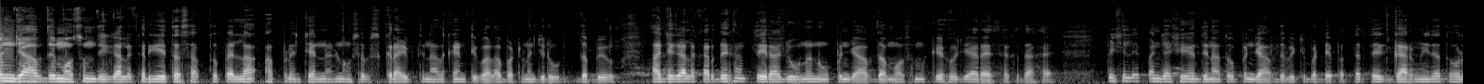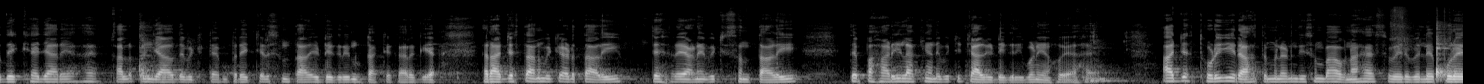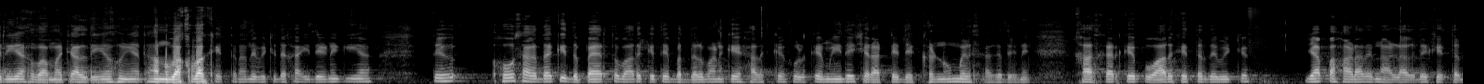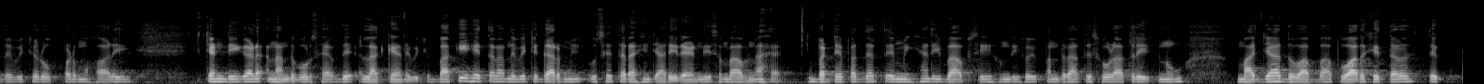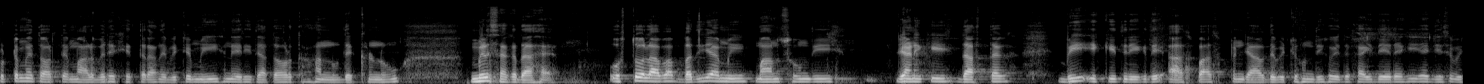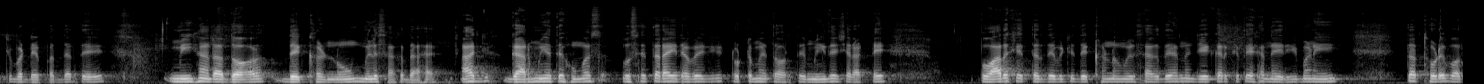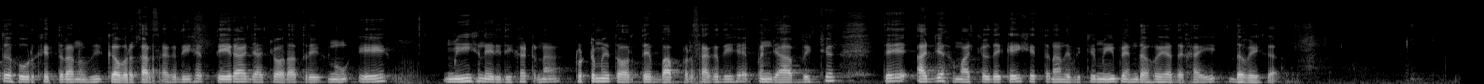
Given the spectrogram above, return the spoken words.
ਪੰਜਾਬ ਦੇ ਮੌਸਮ ਦੀ ਗੱਲ ਕਰੀਏ ਤਾਂ ਸਭ ਤੋਂ ਪਹਿਲਾਂ ਆਪਣੇ ਚੈਨਲ ਨੂੰ ਸਬਸਕ੍ਰਾਈਬ ਤੇ ਨਾਲ ਘੰਟੀ ਵਾਲਾ ਬਟਨ ਜ਼ਰੂਰ ਦਬਿਓ। ਅੱਜ ਗੱਲ ਕਰਦੇ ਹਾਂ 13 ਜੂਨ ਨੂੰ ਪੰਜਾਬ ਦਾ ਮੌਸਮ ਕਿਹੋ ਜਿਹਾ ਰਹਿ ਸਕਦਾ ਹੈ। ਪਿਛਲੇ 5-6 ਦਿਨਾਂ ਤੋਂ ਪੰਜਾਬ ਦੇ ਵਿੱਚ ਵੱਡੇ ਪੱਧਰ ਤੇ ਗਰਮੀ ਦਾ ਦੌਰ ਦੇਖਿਆ ਜਾ ਰਿਹਾ ਹੈ। ਕੱਲ ਪੰਜਾਬ ਦੇ ਵਿੱਚ ਟੈਂਪਰੇਚਰ 47 ਡਿਗਰੀ ਨੂੰ ਟੱਚ ਕਰ ਗਿਆ। ਰਾਜਸਥਾਨ ਵਿੱਚ 48 ਤੇ ਹਰਿਆਣੇ ਵਿੱਚ 47 ਤੇ ਪਹਾੜੀ ਇਲਾਕਿਆਂ ਦੇ ਵਿੱਚ 40 ਡਿਗਰੀ ਬਣਿਆ ਹੋਇਆ ਹੈ। ਅੱਜ ਥੋੜੀ ਜਿਹੀ ਰਾਹਤ ਮਿਲਣ ਦੀ ਸੰਭਾਵਨਾ ਹੈ। ਸਵੇਰ ਵੇਲੇ ਪੂਰੇ ਦੀਆਂ ਹਵਾਵਾਂ ਚੱਲਦੀਆਂ ਹੋਈਆਂ ਤੁਹਾਨੂੰ ਵੱਖ-ਵੱਖ ਖੇਤਰਾਂ ਦੇ ਵਿੱਚ ਦਿਖਾਈ ਦੇਣਗੀਆਂ ਤੇ ਹੋ ਸਕਦਾ ਕਿ ਦੁਪਹਿਰ ਤੋਂ ਬਾਅਦ ਕਿਤੇ ਬੱਦਲ ਬਣ ਕੇ ਹਲਕੇ ਫੁਲਕੇ ਮੀਂਹ ਦੇ ਛਰਾਟੇ ਦੇਖਣ ਨੂੰ ਮਿਲ ਸਕਦੇ ਨੇ। ਖਾਸ ਕਰਕੇ ਪੁਆਧ ਖੇਤਰ ਦੇ ਵਿੱਚ ਜਾਂ ਪਹਾੜਾਂ ਦੇ ਨਾਲ ਲੱਗਦੇ ਖੇਤਰ ਦੇ ਵਿੱਚ ਰੋਪੜ, ਮੋਹਾਲੀ ਚੰਡੀਗੜ੍ਹ, ਅਨੰਦਪੁਰ ਸਾਹਿਬ ਦੇ ਇਲਾਕਿਆਂ ਦੇ ਵਿੱਚ। ਬਾਕੀ ਖੇਤਰਾਂ ਦੇ ਵਿੱਚ ਗਰਮੀ ਉਸੇ ਤਰ੍ਹਾਂ ਹੀ ਜਾਰੀ ਰਹਿਣ ਦੀ ਸੰਭਾਵਨਾ ਹੈ। ਵੱਡੇ ਪੱਧਰ ਤੇ ਮੀਂਹਾਂ ਦੀ ਵਾਪਸੀ ਹੁੰਦੀ ਹੋਈ 15 ਤੇ 16 ਤਰੀਕ ਨੂੰ ਮਾਝਾ, ਦੁਆਬਾ, ਪੁਆਧ ਖੇਤਰ ਤੇ ਟੁੱਟਵੇਂ ਤੌਰ ਤੇ ਮਾਲਵੇ ਦੇ ਖੇਤਰਾਂ ਦੇ ਵਿੱਚ ਮੀਂਹ ਹਨੇਰੀ ਦਾ ਦੌਰ ਤੁਹਾਨੂੰ ਦੇਖਣ ਨੂੰ ਮਿਲ ਸਕਦਾ ਹੈ। ਉਸ ਤੋਂ ਇਲਾਵਾ ਵਧੀਆ ਮੀਂਹ ਮਾਨਸੂਨ ਦੀ ਯਾਨੀ ਕਿ ਦਸਤਕ 20 21 ਤਰੀਕ ਦੇ ਆਸ-ਪਾਸ ਪੰਜਾਬ ਦੇ ਵਿੱਚ ਹੁੰਦੀ ਹੋਈ ਦਿਖਾਈ ਦੇ ਰਹੀ ਹੈ, ਜਿਸ ਵਿੱਚ ਵੱਡੇ ਪੱਧਰ ਤੇ ਮੀਂਹਾਂ ਦਾ ਦੌਰ ਦੇਖਣ ਨੂੰ ਮਿਲ ਸਕਦਾ ਹੈ। ਅੱਜ ਗਰਮੀ ਅਤੇ ਹੁਮਸ ਉਸੇ ਤਰ੍ਹਾਂ ਹੀ ਰਹੇਗੀ। ਟੁੱਟਵੇਂ ਤੌਰ ਤੇ ਮੀਂਹ ਦੇ ਛਰਾਟੇ ਪੁਆਧ ਖੇਤਰ ਦੇ ਵਿੱਚ ਦੇਖਣ ਨੂੰ ਮਿਲ ਸਕਦੇ ਹਨ। ਜੇਕਰ ਕਿਤੇ ਹਨੇਰੀ ਬਣੀ, ਤਾਂ ਥੋੜੇ ਬਹੁਤੇ ਹੋਰ ਖੇਤਰਾਂ ਨੂੰ ਵੀ ਕਵਰ ਕਰ ਸਕਦੀ ਹੈ। 13 ਜਾਂ 14 ਤਰੀਕ ਨੂੰ ਇਹ ਮੀਂਹ ਹਨੇਰੀ ਦੀ ਘਟਨਾ ਟੁੱਟਵੇਂ ਤੌਰ ਤੇ ਵਾਪਰ ਸਕਦੀ ਹੈ ਪੰਜਾਬ ਵਿੱਚ ਤੇ ਅੱਜ ਹਿਮਾਚਲ ਦੇ ਕਈ ਖੇਤਰਾਂ ਦੇ ਵਿੱਚ ਮੀਂਹ ਪੈਂਦਾ ਹੋਇਆ ਦਿਖਾਈ ਦੇਵੇਗਾ।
